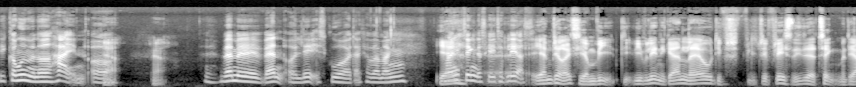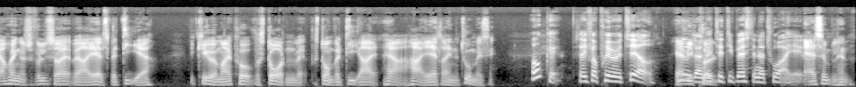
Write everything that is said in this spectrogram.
Vi kommer ud med noget hegn, og Ja, ja. Hvad med vand og læskur? Der kan være mange, ja. mange ting, der skal etableres. Øh, jamen, det er rigtigt. Jamen, vi, de, vi vil egentlig gerne lave de, de fleste af de der ting, men det afhænger selvfølgelig så af, hvad areals værdi er. Vi kigger jo meget på, hvor stor, den, hvor stor en værdi er, her har arealet rent naturmæssigt. Okay, så I får prioriteret Ja, vi midlerne prøvede- til de bedste naturarealer. Ja, simpelthen.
